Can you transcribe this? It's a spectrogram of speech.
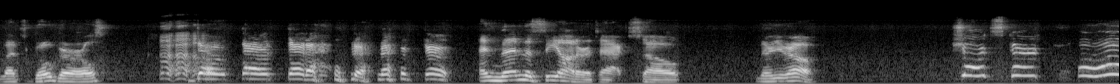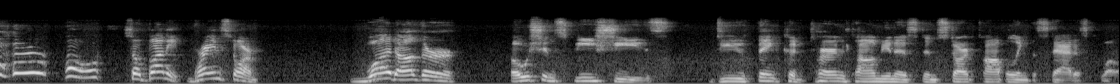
Let's go, girls. And then the sea otter attacks. So, there you go. Short skirt. Oh, oh, oh. So, Bunny, brainstorm. What other ocean species do you think could turn communist and start toppling the status quo?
